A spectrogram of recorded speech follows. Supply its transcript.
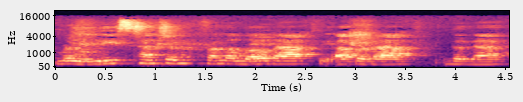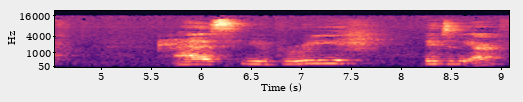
Release tension from the low back, the upper back, the neck as you breathe into the earth.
